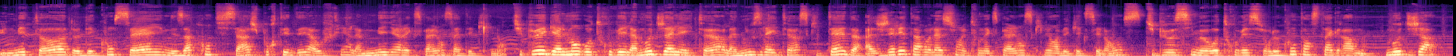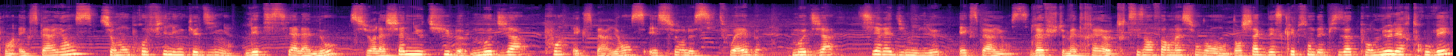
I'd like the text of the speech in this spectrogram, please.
une méthode, des conseils, des apprentissages pour t'aider à offrir la meilleure expérience à tes clients. Tu peux également retrouver la Moja Later, la newsletter, qui t'aide à gérer ta relation et ton expérience client avec excellence. Tu peux aussi me retrouver sur le compte Instagram moja.experience, sur mon profil LinkedIn Laetitia Lano, sur la chaîne YouTube moja.experience et sur le site web moja du milieu expérience. Bref, je te mettrai euh, toutes ces informations dans, chaque description d'épisode pour mieux les retrouver.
